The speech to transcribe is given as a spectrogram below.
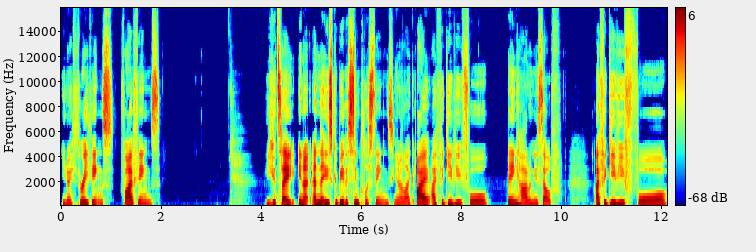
you know, three things, five things. You could say, you know, and these could be the simplest things, you know, like, I, I forgive you for being hard on yourself. I forgive you for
